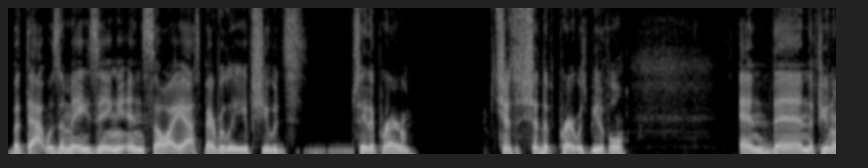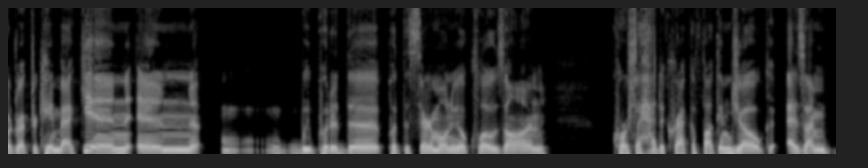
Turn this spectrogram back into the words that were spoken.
But that was amazing. And so I asked Beverly if she would say the prayer. She said- she said the prayer. It was beautiful. And then the funeral director came back in, and we put the put the ceremonial clothes on. Of course, I had to crack a fucking joke as I'm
